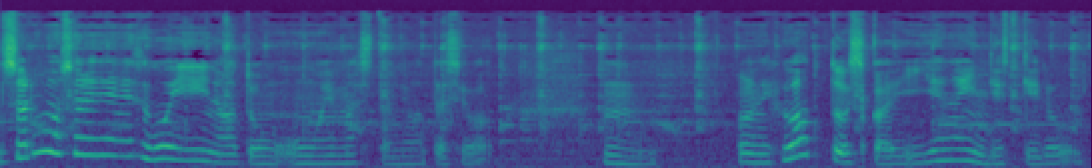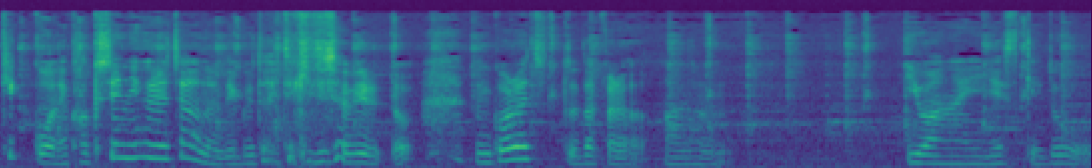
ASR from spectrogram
それはそれでねすごいいいなと思いましたね私は。うん、これねふわっとしか言えないんですけど結構ね確信に触れちゃうので具体的に喋ると。これはちょっとだからあの言わないですけど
